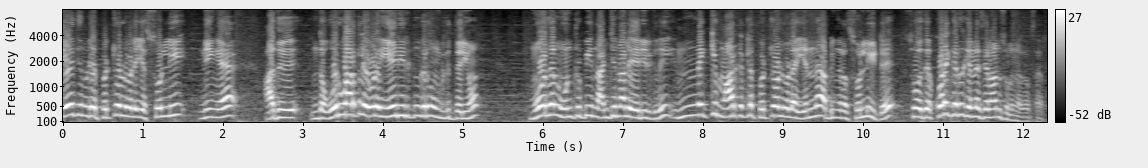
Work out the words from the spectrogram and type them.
தேதியினுடைய பெட்ரோல் விலையை சொல்லி நீங்க அது இந்த ஒரு வாரத்தில் எவ்வளோ ஏறி இருக்குங்கிறது உங்களுக்கு தெரியும். மோர் தென் ஒன் ருபி இந்த அஞ்சு நாள் ஏறி இருக்குது. இன்னைக்கு மார்க்கெட்டில் பெட்ரோல் விலை என்ன அப்படிங்கிறத சொல்லிட்டு ஸோ இதை குறைக்கிறதுக்கு என்ன செய்யலாம்னு சொல்லுங்கள் சார்.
